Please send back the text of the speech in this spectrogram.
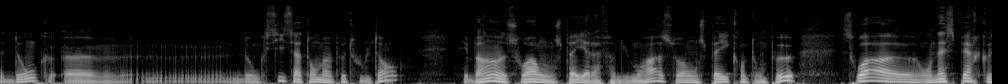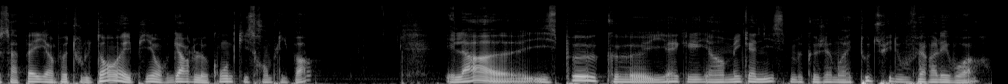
Donc, donc si ça tombe un peu tout le temps, eh ben, soit on se paye à la fin du mois, soit on se paye quand on peut, soit euh, on espère que ça paye un peu tout le temps et puis on regarde le compte qui se remplit pas. Et là, euh, il se peut qu'il y, ait un mécanisme que j'aimerais tout de suite vous faire aller voir.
